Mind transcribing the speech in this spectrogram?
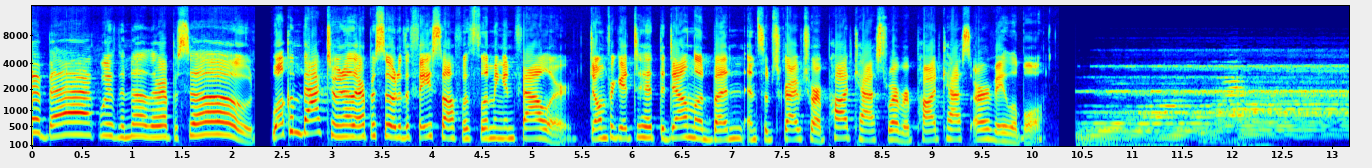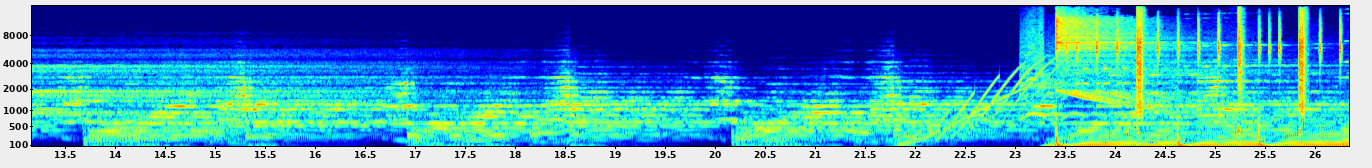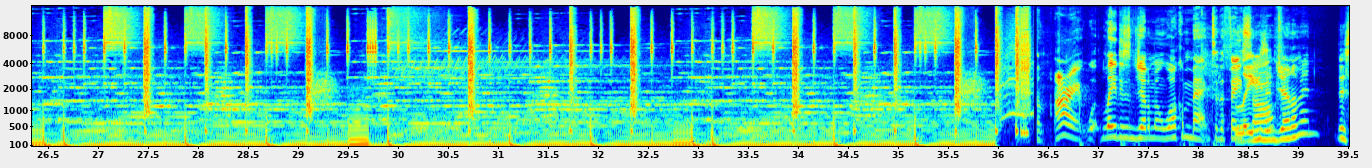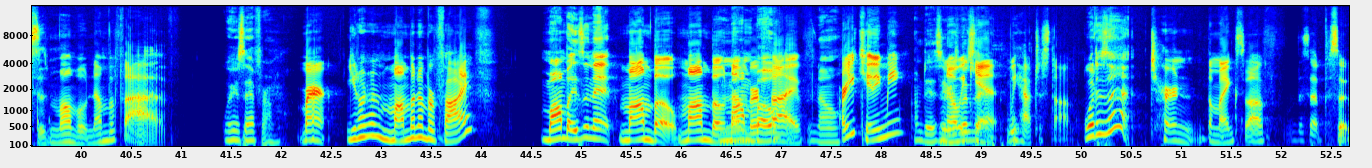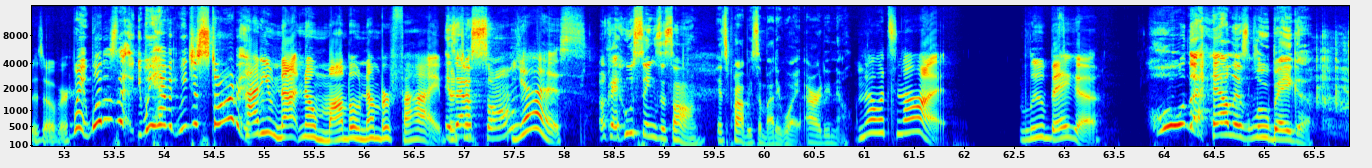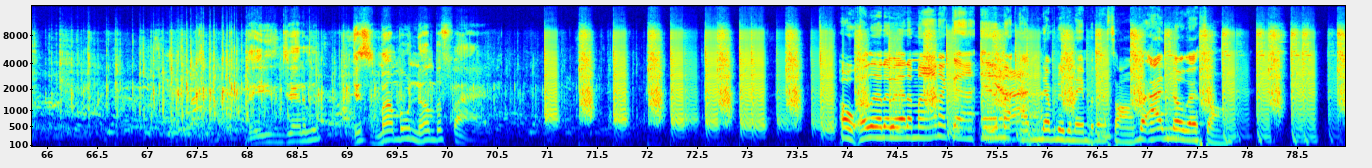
we're back with another episode. Welcome back to another episode of the Face Off with Fleming and Fowler. Don't forget to hit the download button and subscribe to our podcast wherever podcasts are available. Right, well, ladies and gentlemen, welcome back to the Face Ladies Off. and gentlemen, this is Mambo number five. Where's that from? You don't know Mambo number five? Mamba, isn't that? Mambo, Mambo, number five. No. Are you kidding me? I'm serious. No, we can't. We have to stop. What is that? Turn the mics off. This episode is over. Wait, what is that? We haven't. We just started. How do you not know Mambo number five? is that a you- song? Yes. Okay, who sings the song? It's probably somebody white. I already know. No, it's not. Lou Bega. Who the hell is Lou Bega? Ladies and gentlemen, this is Mambo number five. Oh, a little bit of Monica. And Yeah. I never knew the name of that song, but I know that song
